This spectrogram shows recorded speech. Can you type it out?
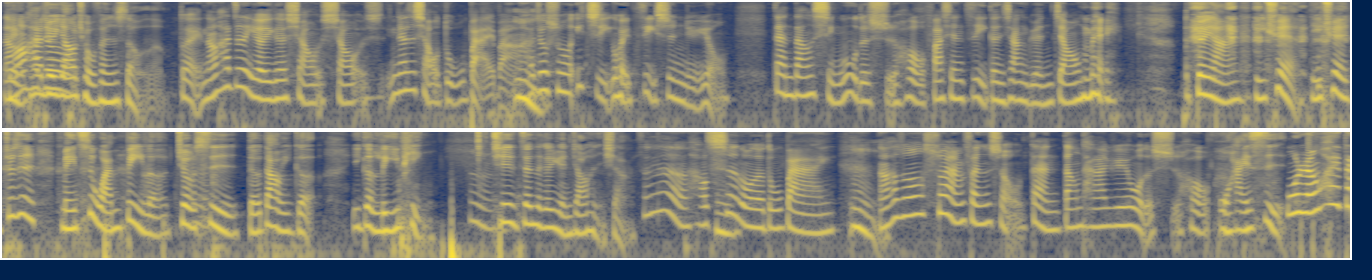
然后他就要求分手了。对，然后他这里有一个小小应该是小独白吧，他就说一直以为自己是女友。但当醒悟的时候，发现自己更像援交妹。对呀、啊，的确，的确，就是每次完毕了，就是得到一个、嗯、一个礼品。嗯，其实真的跟援交很像，真的好赤裸的独白。嗯，然后他说，虽然分手，但当他约我的时候，我还是。我仍会答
